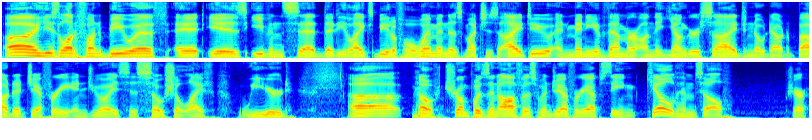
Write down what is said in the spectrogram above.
Uh, he's a lot of fun to be with. It is even said that he likes beautiful women as much as I do, and many of them are on the younger side, no doubt about it. Jeffrey enjoys his social life. Weird. Uh, oh, Trump was in office when Jeffrey Epstein killed himself. Sure.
